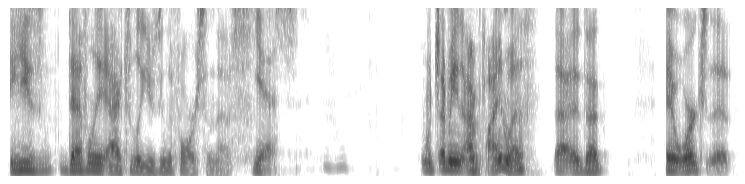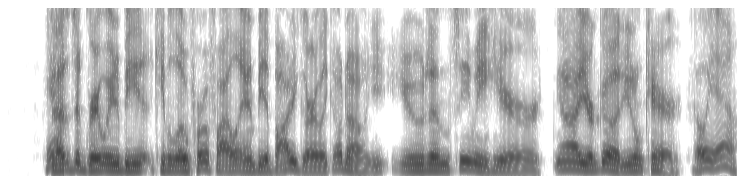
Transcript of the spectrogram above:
He's definitely actively using the Force in this, Yes. which I mean, I'm fine with. Uh, that it works. That- Yeah. That is a great way to be keep a low profile and be a bodyguard. Like, oh no, you, you didn't see me here. Yeah, you're good. You don't care. Oh yeah.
